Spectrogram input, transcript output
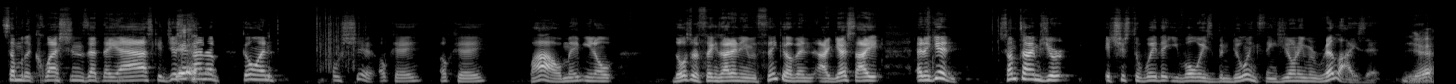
some of the questions that they ask, and just Yeah. kind of going, "Oh shit, okay, okay, wow, maybe you know." Those are things I didn't even think of, and I guess I. And again, sometimes you're. It's just the way that you've always been doing things. You don't even realize it. yeah.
